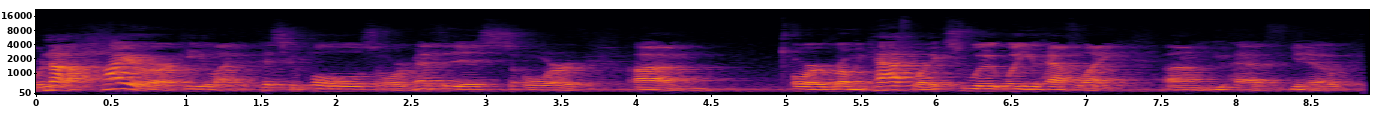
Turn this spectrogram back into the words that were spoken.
we're not a hierarchy like Episcopals or Methodists or um, or Roman Catholics, where you have like um, you have, you know,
